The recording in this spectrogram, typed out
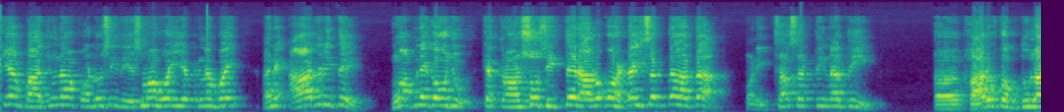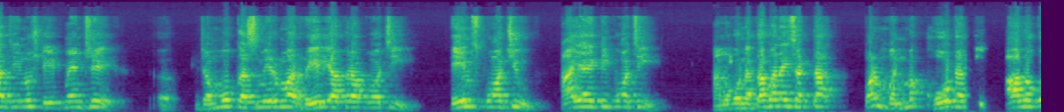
ક્યાં બાજુના પડોશી દેશમાં હોય યજ્ઞભાઈ? અને આ જ રીતે હું આપને કહું છું કે ત્રણસો સિત્તેર આ લોકો હટાઈ શકતા હતા. પણ ઈચ્છા શક્તિ નથી ફારૂક અબ્દુલ્લાજીનું સ્ટેટમેન્ટ છે જમ્મુ કાશ્મીરમાં રેલ યાત્રા પહોંચી. એમ્સ પહોંચ્યું. આઈઆઈટી પહોંચી. આ લોકો નતા બનાવી શકતા. પણ મનમાં ખોટ હતી. આ લોકો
